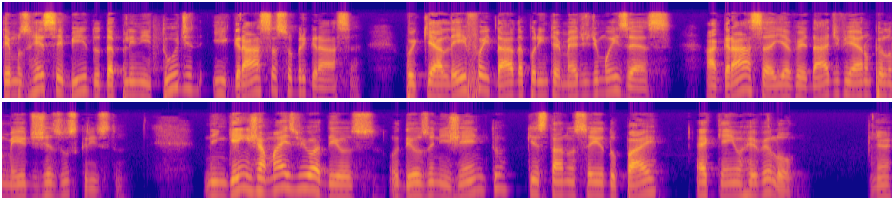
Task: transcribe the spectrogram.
temos recebido da plenitude e graça sobre graça, porque a lei foi dada por intermédio de Moisés. A graça e a verdade vieram pelo meio de Jesus Cristo. Ninguém jamais viu a Deus, o Deus unigênito que está no seio do Pai é quem o revelou. Né?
